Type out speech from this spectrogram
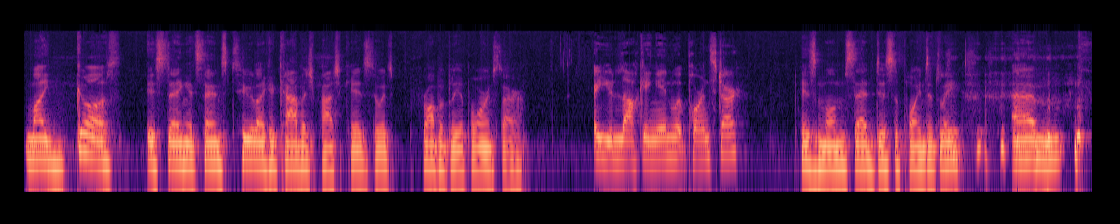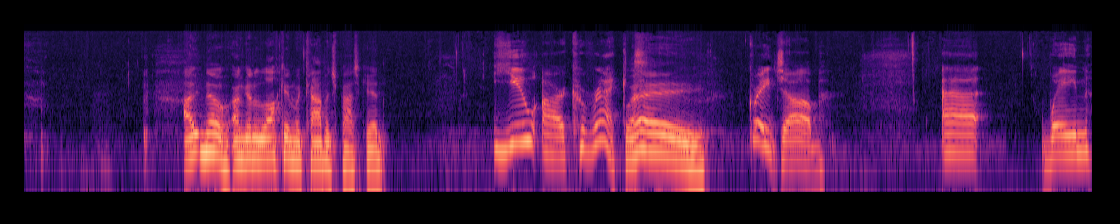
My gut is saying it sounds too like a Cabbage Patch Kid, so it's probably a porn star. Are you locking in with porn star? His mum said disappointedly. um, I no, I'm going to lock in with Cabbage Patch Kid. You are correct. Way, Great job. Uh, Wayne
